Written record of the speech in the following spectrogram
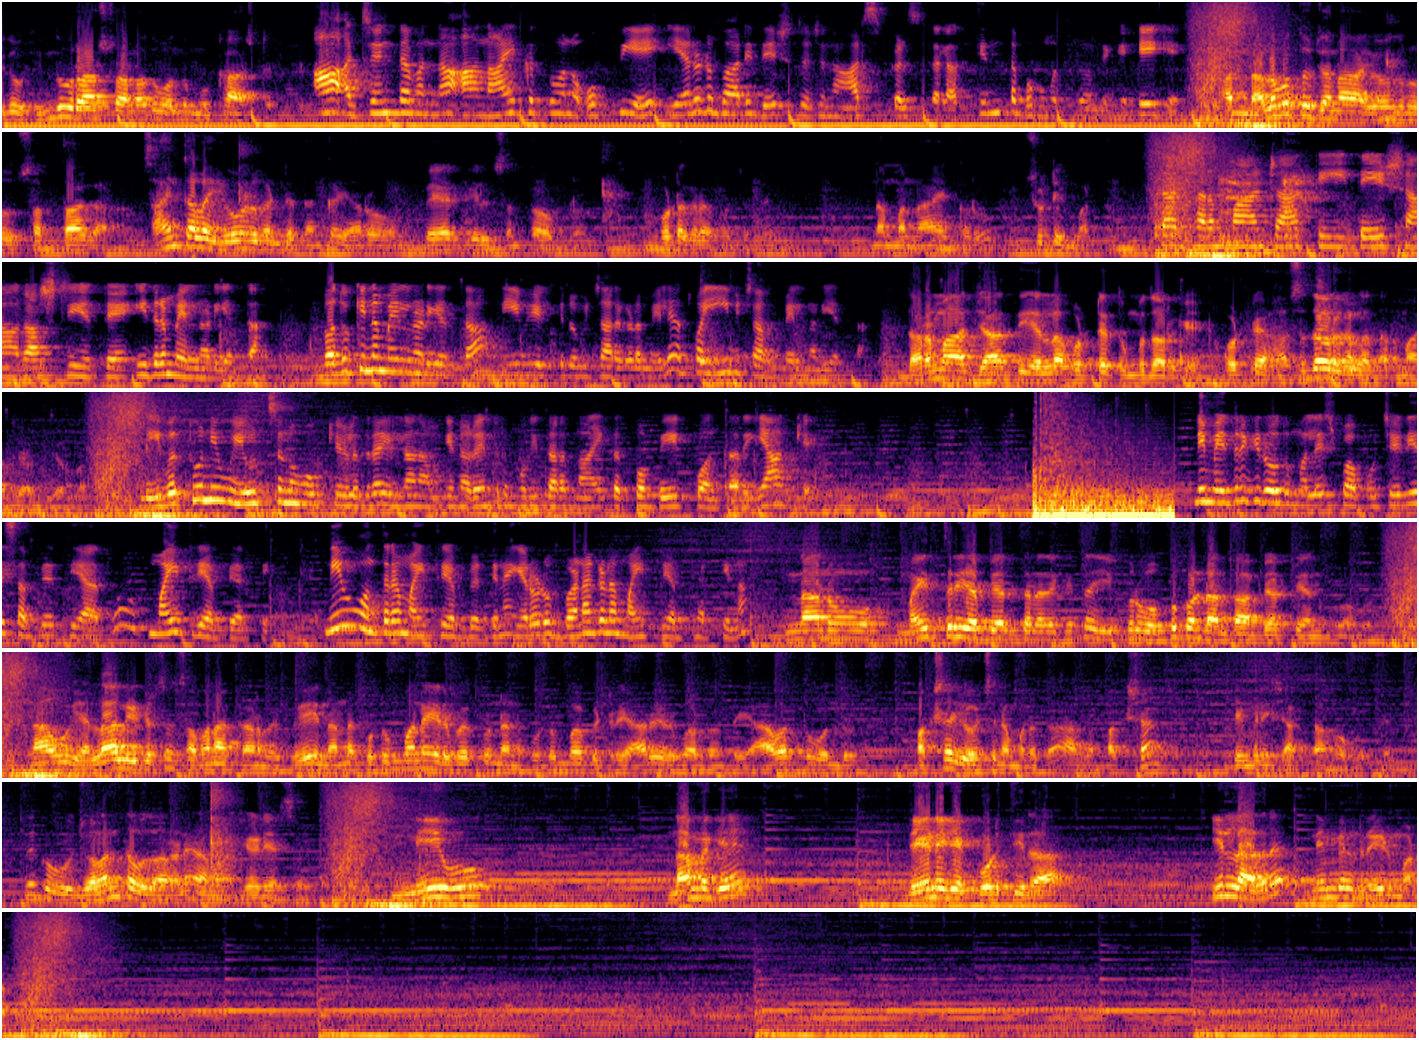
ಇದು ಹಿಂದೂ ರಾಷ್ಟ್ರ ಅನ್ನೋದು ಒಂದು ಮುಖ ಅಷ್ಟೇ. ಆ ಅಜೆಂಡವನ್ನ ಆ ನಾಯಕತ್ವವನ್ನು ಒಪ್ಪಿಯೇ ಎರಡು ಬಾರಿ ದೇಶದ ಜನ ಆರಿಸಿ ಕಳಿಸುತ್ತಲ್ಲ ಅತ್ಯಂತ ಬಹುಮತದೊಂದಿಗೆ. ಹೇಗೆ? ಆ ನಲವತ್ತು ಜನ ಯೋಧರು ಸತ್ತಾಗ ಸಾಯಂಕಾಲ ಏಳು ಗಂಟೆ ತನಕ ಯಾರೋ ಬೇರ್ ಗಿಲ್ಸ್ ಅಂತ ಒಬ್ರು ಫೋಟೋಗ್ರಾಫರ್ ಜೊತೆ ನಮ್ಮ ನಾಯಕರು ಶೂಟಿಂಗ್ ಮಾಡ್ತಾರೆ. ಧರ್ಮ ಜಾತಿ ದೇಶ ರಾಷ್ಟ್ರೀಯತೆ ಇದರ ಮೇಲೆ ನಡೆಯುತ್ತಾ? ಬದುಕಿನ ಮೇಲೆ ನಡೆಯುತ್ತಾ? ನೀವು ಹೇಳ್ತಿರೋ ವಿಚಾರಗಳ ಮೇಲೆ ಅಥವಾ ಈ ವಿಚಾರದ ಮೇಲೆ ನಡೆಯುತ್ತಾ? ಧರ್ಮ ಜಾತಿ ಎಲ್ಲ ಹೊಟ್ಟೆ ತುಂಬಿದವ್ರಿಗೆ. ಹೊಟ್ಟೆ ಹಸದವ್ರಿಗಲ್ಲ ಧರ್ಮ ಜಾತಿ ಅಲ್ಲ ಇವತ್ತು ನೀವು ಯೋಚನೆ ಅನ್ನು ಹೋಗಿ ಕೇಳಿದ್ರೆ ಇಲ್ಲ ನಮಗೆ ನರೇಂದ್ರ ಮೋದಿ ತರದ ನಾಯಕತ್ವ ಬೇಕು ಅಂತಾರೆ. ಯಾಕೆ? ನಿಮ್ಮ ಎದುರಿಗಿರೋದು Mallesh Babu J D S ಅಭ್ಯರ್ಥಿ ಆದ್ರು ಮೈತ್ರಿ ಅಭ್ಯರ್ಥಿ. ನೀವು ಒಂಥರ ಮೈತ್ರಿ ಅಭ್ಯರ್ಥಿನ ಎರಡು ಬಣಗಳ ಮೈತ್ರಿ ಅಭ್ಯರ್ಥಿನ. ನಾನು ಮೈತ್ರಿ ಅಭ್ಯರ್ಥಿ ಅನ್ನೋದಕ್ಕಿಂತ ಇಬ್ಬರು ಒಪ್ಪಿಕೊಂಡಂತ ಅಭ್ಯರ್ಥಿ ಅಂತ ನಾವು ಎಲ್ಲ ಲೀಡರ್ಸು ಸಮನಾಗಿ ಕಾಣಬೇಕು. ಏ, ನನ್ನ ಕುಟುಂಬನೇ ಇರಬೇಕು, ನನ್ನ ಕುಟುಂಬ ಬಿಟ್ಟರೆ ಯಾರು ಇರಬಾರ್ದು ಅಂತ ಯಾವತ್ತೂ ಒಂದು ಪಕ್ಷ ಯೋಚನೆ ಮಾಡುತ್ತೋ. ಆಗ ಪಕ್ಷ ಡಿಮಿನಿಷ್ ಆಗ್ತಾ ಹೋಗುತ್ತೆ. ಇದಕ್ಕೆ ಜ್ವಲಂತ ಉದಾಹರಣೆ ನಮ್ಮ ಜೆ ಡಿ ಎಸ್ ನೀವು ನಮಗೆ ದೇಣಿಗೆ ಕೊಡ್ತೀರಾ? ಇಲ್ಲಾದರೆ ನಿಮ್ಮಲ್ಲಿ ರೈಡ್ ಮಾಡ್ತೀವಿ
